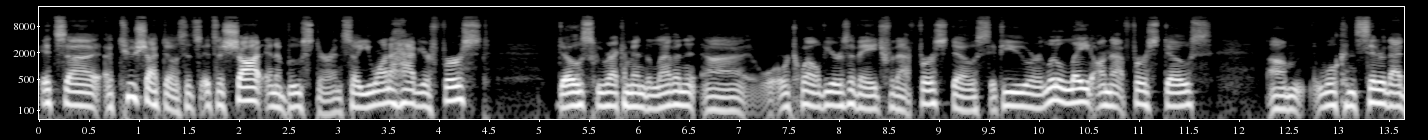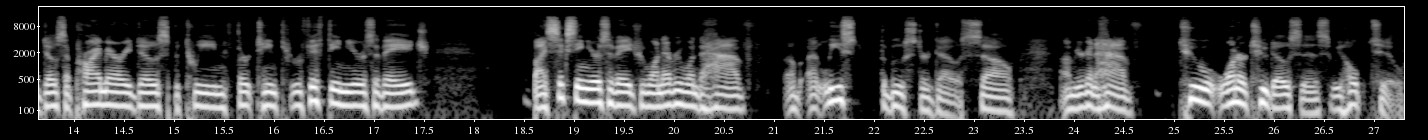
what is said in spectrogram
It's a, a two shot dose. It's it's a shot and a booster, and so you want to have your first dose. We recommend 11 uh, or 12 years of age for that first dose. If you are a little late on that first dose, um, we'll consider that dose a primary dose between 13 through 15 years of age. By 16 years of age, we want everyone to have a, at least the booster dose. So um, you're going to have two, one or two doses. We hope two.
